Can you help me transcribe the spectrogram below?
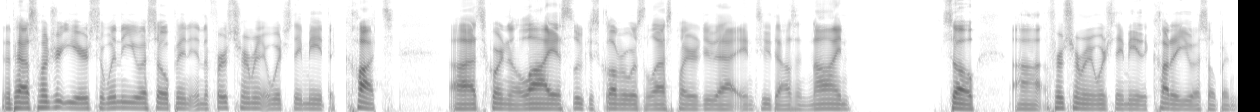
in the past 100 years to win the U.S. Open in the first tournament in which they made the cut. Uh, that's according to Elias. Lucas Glover was the last player to do that in 2009. So, uh, first tournament in which they made the cut of U.S. Open.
